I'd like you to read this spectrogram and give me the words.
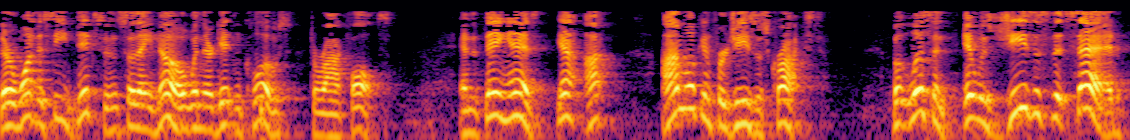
They're wanting to see Dixon so they know when they're getting close to Rock Falls. And the thing is, yeah, I, I'm looking for Jesus Christ. But listen, it was Jesus that said,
